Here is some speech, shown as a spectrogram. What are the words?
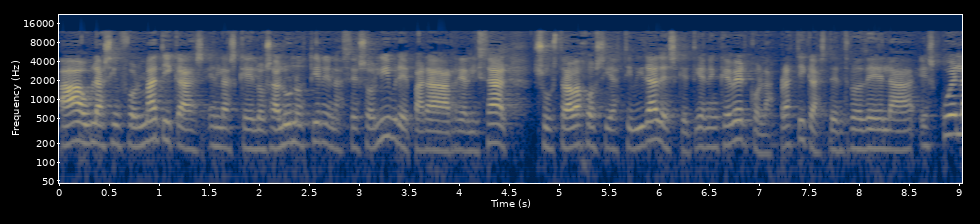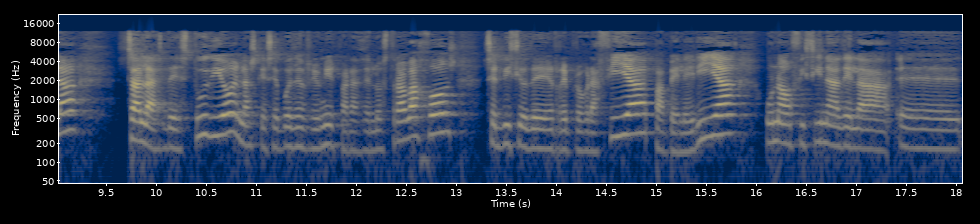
a aulas informáticas en las que los alumnos tienen acceso libre para realizar sus trabajos y actividades que tienen que ver con las prácticas dentro de la escuela, salas de estudio en las que se pueden reunir para hacer los trabajos, servicio de reprografía, papelería, una oficina de, las eh,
